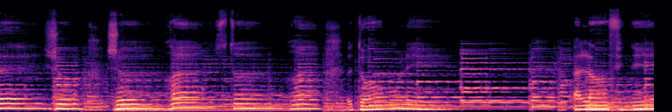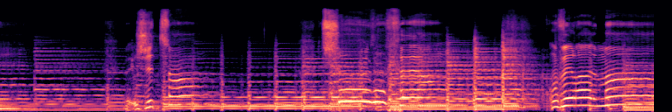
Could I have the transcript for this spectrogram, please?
les jours, je resterai dans mon lit à l'infini. J'ai tant de choses à faire. On verra. Demain,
